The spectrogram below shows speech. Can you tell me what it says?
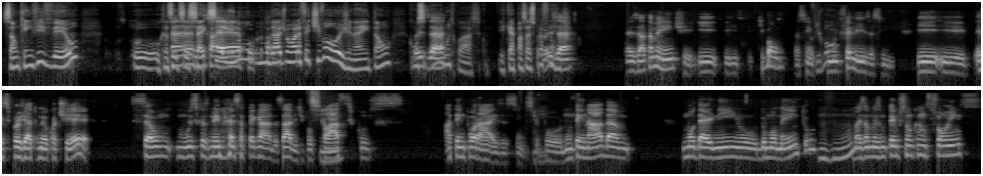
são quem viveu o, o Cansei de Ser É, Sexy ali num, num lugar de memória afetiva hoje, né? Então, considera é. muito clássico. E quer passar isso pra Pois frente. é, exatamente. E, e que bom, assim, eu Que fico bom. muito feliz, assim. E, e esse projeto meu com a Thier são músicas meio nessa pegada, sabe? Tipo, Sim. clássicos atemporais, assim. Sim. Tipo, não tem nada moderninho do momento, Uhum. mas ao mesmo tempo são canções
